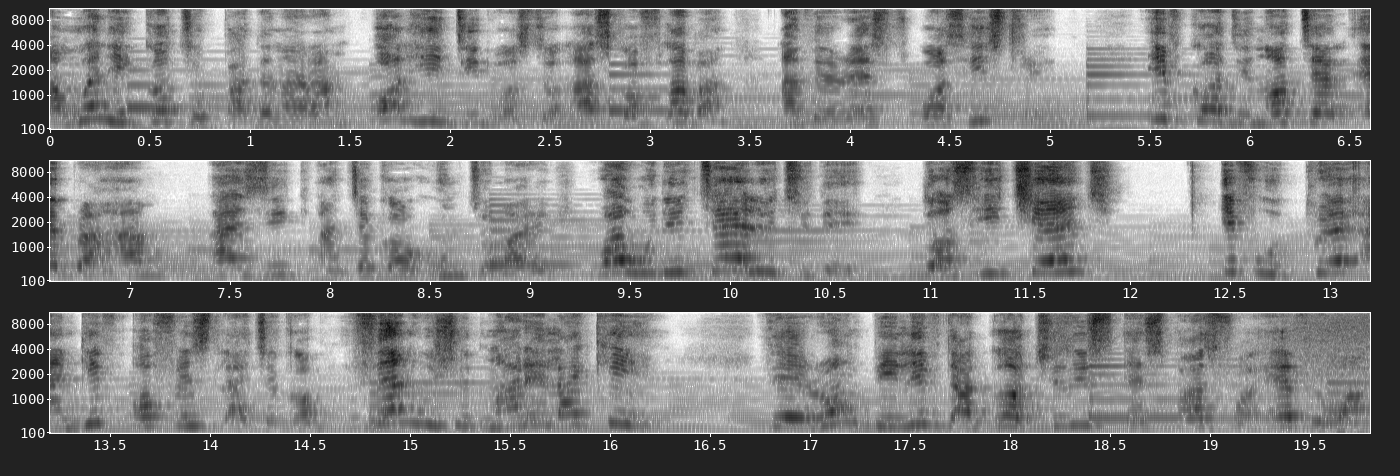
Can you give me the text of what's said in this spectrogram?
And when he got to Padanaram, all he did was to ask of Laban, and the rest was history. If God did not tell Abraham, Isaac, and Jacob whom to marry, why would he tell you today? Does he change? If we pray and give offerings like Jacob, then we should marry like him. The wrong belief that God chooses a spouse for everyone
